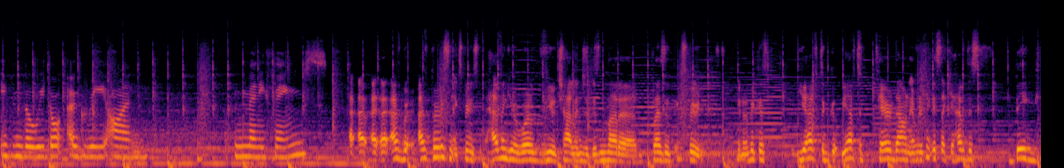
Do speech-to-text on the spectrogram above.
even though we don't agree on many things. I, have I've personally experienced having your worldview challenged is not a pleasant experience, you know, because you have to go, you have to tear down everything. It's like you have this big,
